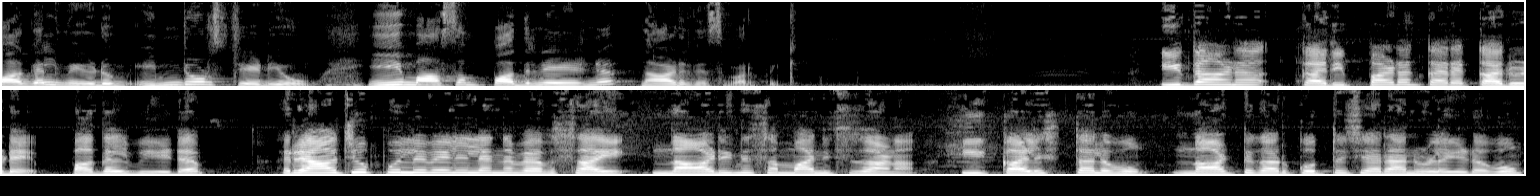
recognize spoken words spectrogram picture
പകൽ വീടും ഇൻഡോർ സ്റ്റേഡിയവും ഈ മാസം പതിനേഴിന് നാടിന് സമർപ്പിക്കും. ഇതാണ് കരിപ്പാടം കരക്കാരുടെ പകൽ വീട്. രാജു പുല്ലുവേലിൽ എന്ന വ്യവസായി നാടിന് സമ്മാനിച്ചതാണ്. ഈ കളിസ്ഥലവും നാട്ടുകാർക്ക് ഒത്തുചേരാനുള്ള ഇടവും.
